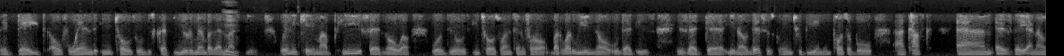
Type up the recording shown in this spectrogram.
the date of when the e-tolls will be scrapped. You remember that mm. last year when he came up, he said, "No, well, we'll deal with e-tolls once and for all." But what we know that is is that uh, you know this is going to be an impossible uh, task. Um, as they are now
